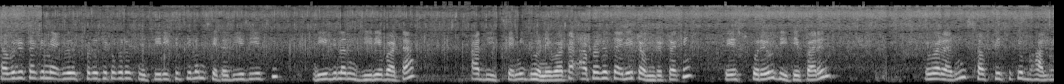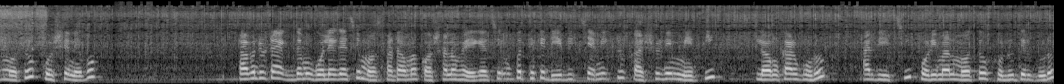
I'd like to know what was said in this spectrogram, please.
টমেটোটাকে আমি একদম ছোটো ছোটো করে কুচিয়ে রেখেছিলাম, সেটা দিয়ে দিয়েছি। দিয়ে দিলাম জিরে বাটা, আর দিচ্ছি আমি ধনে বাটা। আপনারা চাইলে টমেটোটাকে পেস্ট করেও দিতে পারেন। এবার আমি সব কিছুকে ভালো মতো কষে নেব। টমেটোটা একদম গলে গেছে, মশলাটা আমার কষানো হয়ে গেছে। উপর থেকে দিয়ে দিচ্ছি আমি একটু কাসুরি মেথি, লঙ্কার গুঁড়ো, আর দিচ্ছি পরিমাণ মতো হলুদের গুঁড়ো।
